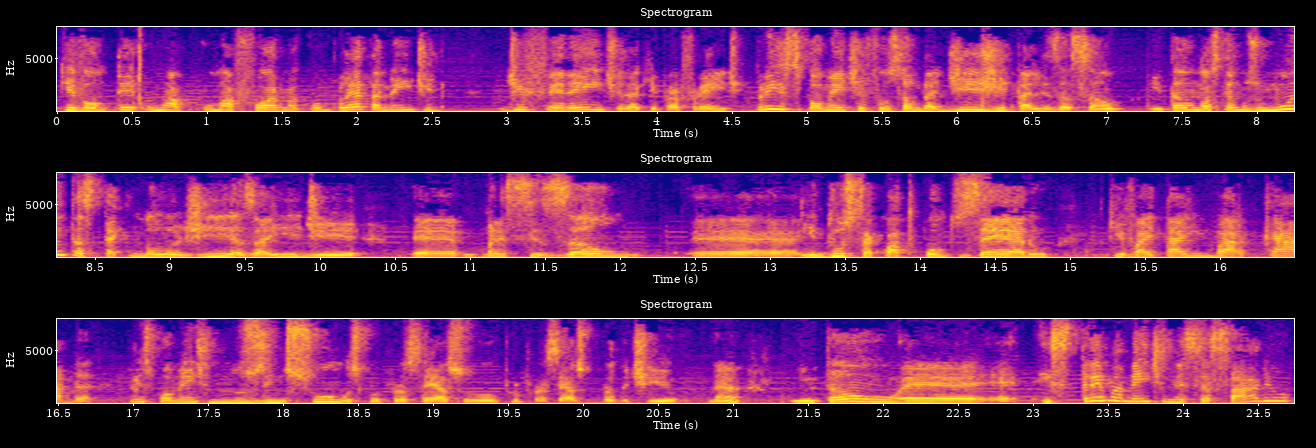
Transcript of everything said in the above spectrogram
que vão ter uma, uma forma completamente diferente daqui para frente, principalmente em função da digitalização. Então, nós temos muitas tecnologias aí de é, precisão, é, indústria 4.0, que vai estar tá embarcada principalmente nos insumos para o processo, pro processo produtivo. Né? Então, é, é, extremamente necessário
